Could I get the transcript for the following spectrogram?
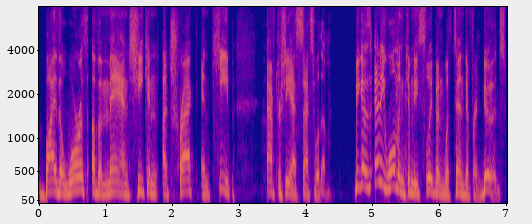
by the worth of a man she can attract and keep after she has sex with him. Because any woman can be sleeping with 10 different dudes.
